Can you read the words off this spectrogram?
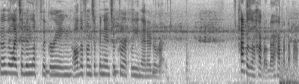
none of the lights have been left flickering, all the phones have been answered correctly, and then it arrived. Habba habba habba habba.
